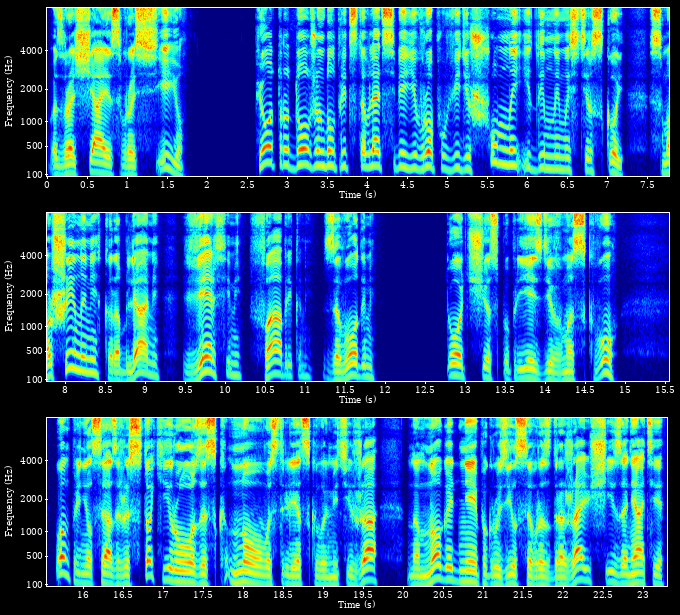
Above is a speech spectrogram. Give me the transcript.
Возвращаясь в Россию, Петр должен был представлять себе Европу в виде шумной и дымной мастерской с машинами, кораблями, верфями, фабриками, заводами, Тотчас по приезде в Москву он принялся за жестокий розыск нового стрелецкого мятежа, на много дней погрузился в раздражающие занятия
